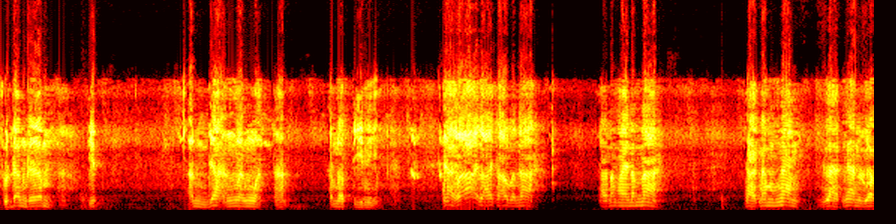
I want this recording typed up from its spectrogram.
สูตรดั้งเดิมพิษอันยากรางวัดนะครับสำหรับปีนี้ยากหลายหลายสาวบรรณาอยากน้ำให้น้ำหน้าอยากนำงานหลากงานหลวง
